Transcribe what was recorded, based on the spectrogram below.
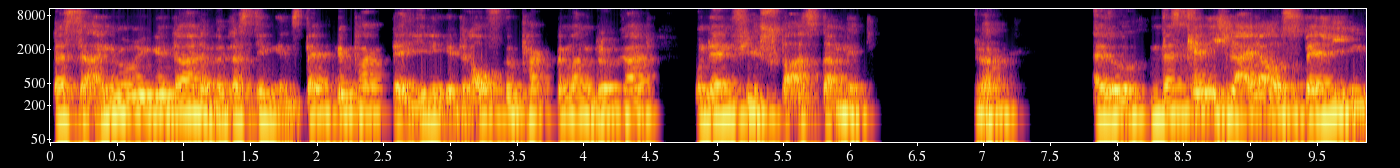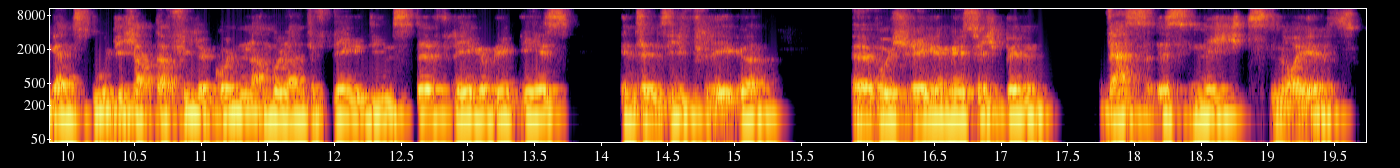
da ist der Angehörige da, da wird das Ding ins Bett gepackt, derjenige draufgepackt, wenn man Glück hat, und dann viel Spaß damit. Ja? Also das kenne ich leider aus Berlin ganz gut. Ich habe da viele Kunden, ambulante Pflegedienste, Pflege-WGs, Intensivpflege, äh, wo ich regelmäßig bin. Das ist nichts Neues.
